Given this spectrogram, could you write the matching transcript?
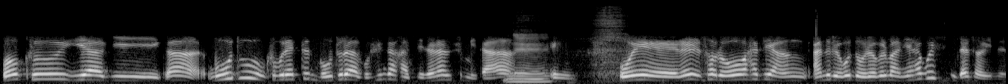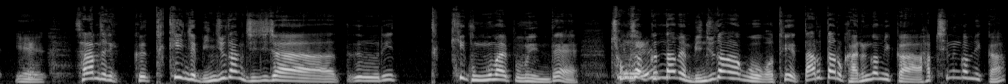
뭐 그 이야기가 모두 그분의 뜻 모두라고 생각하지는 않습니다. 네. 예. 오해를 서로 하지 않, 않으려고 노력을 많이 하고 있습니다. 저희는. 예. 네. 사람들이 그 특히 이제 민주당 지지자들이 특히 궁금할 부분인데 총선 네. 끝나면 민주당하고 어떻게 따로따로 가는 겁니까? 합치는 겁니까?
